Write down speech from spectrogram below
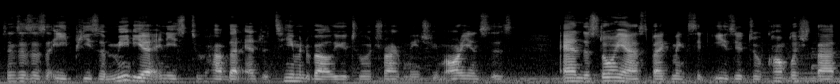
Since this is a piece of media, it needs to have that entertainment value to attract mainstream audiences, and the story aspect makes it easier to accomplish that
